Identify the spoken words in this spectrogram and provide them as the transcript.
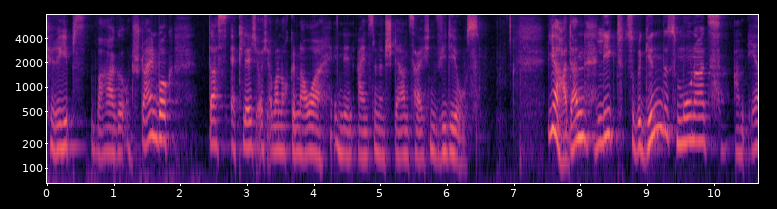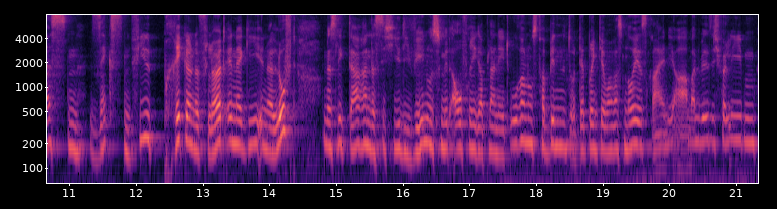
Krebs, Waage und Steinbock. Das erkläre ich euch aber noch genauer in den einzelnen Sternzeichen-Videos. Ja, dann liegt zu Beginn des Monats am 1.6. viel prickelnde Flirtenergie in der Luft. Und das liegt daran, dass sich hier die Venus mit Aufregerplanet Uranus verbindet und der bringt ja mal was Neues rein. Ja, man will sich verlieben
